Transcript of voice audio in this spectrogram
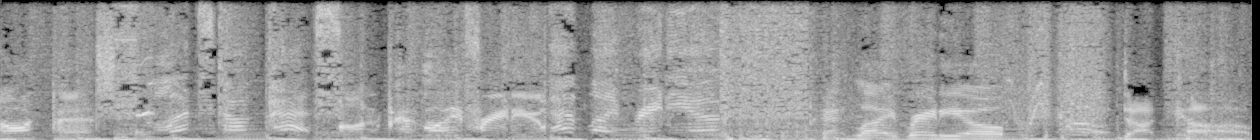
Talk pets Let's talk pets. on Pet Life Radio. Pet Life Radio. PetLifeRadio.com.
